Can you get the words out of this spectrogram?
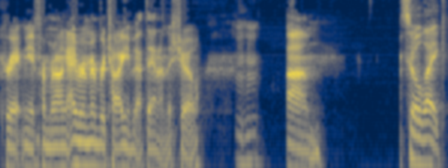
Correct me if i'm wrong. I remember talking about that on the show. Mhm. um so like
